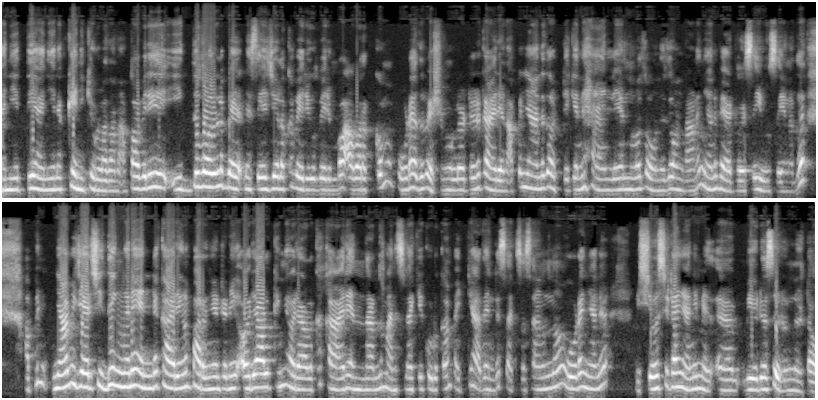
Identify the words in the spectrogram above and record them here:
അനിയത്തി അനിയനൊക്കെ എനിക്കുള്ളതാണ്. അപ്പൊ അവർ ഇതുപോലുള്ള മെസ്സേജുകളൊക്കെ വരു വരുമ്പോൾ അവർക്കും കൂടെ അത് വിഷമമുള്ളൊരു കാര്യമാണ്. അപ്പൊ ഞാനത് ഒറ്റയ്ക്ക് തന്നെ ഹാൻഡിൽ ചെയ്യാനുള്ള തോന്നിയത് കൊണ്ടാണ് ഞാൻ ബാഡ് വേഴ്സ് യൂസ് ചെയ്യുന്നത് അപ്പൊ ഞാൻ വിചാരിച്ചു ഇത് ഇങ്ങനെ എന്റെ കാര്യങ്ങൾ പറഞ്ഞിട്ടുണ്ടെങ്കിൽ ഒരാൾക്കെങ്കിൽ ഒരാൾക്ക് കാര്യം എന്താണെന്ന് മനസ്സിലാക്കി കൊടുക്കാൻ പറ്റി അത് എന്റെ സക്സസ് ആണെന്നും കൂടെ ഞാൻ വിശ്വസിച്ചിട്ടാണ് ഞാൻ ഈ വീഡിയോസ് ഇടുന്നു കേട്ടോ.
